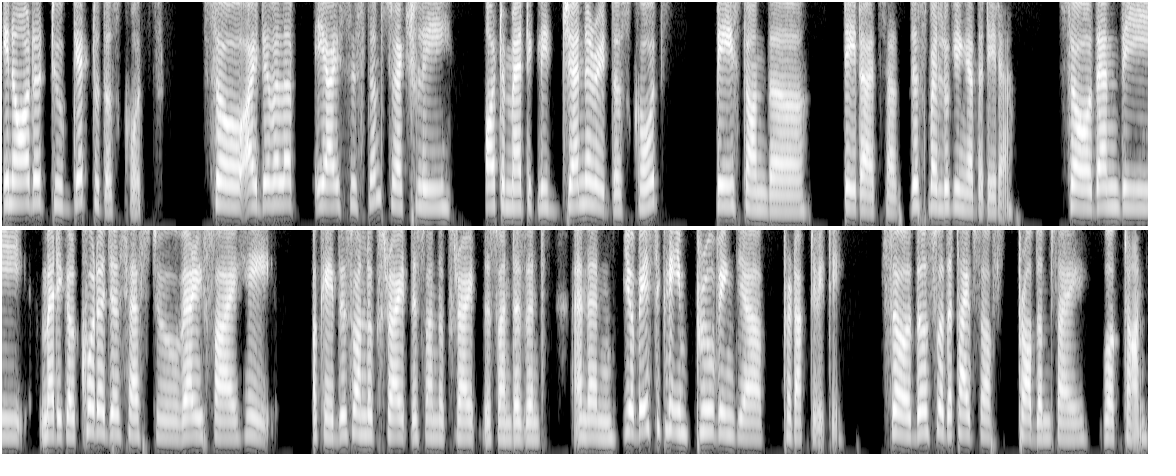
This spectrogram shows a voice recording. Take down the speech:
in order to get to those codes. So I developed AI systems to actually automatically generate those codes based on the data itself, just by looking at the data. So then the medical coder just has to verify, hey, okay, this one looks right, this one looks right, this one doesn't. And then you're basically improving their productivity. So those were the types of problems I worked on.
